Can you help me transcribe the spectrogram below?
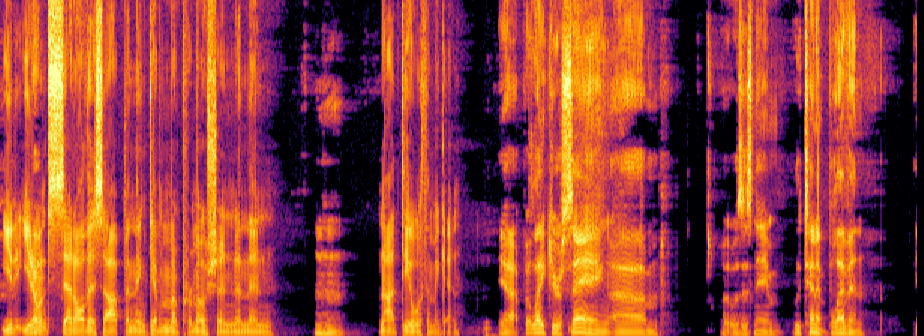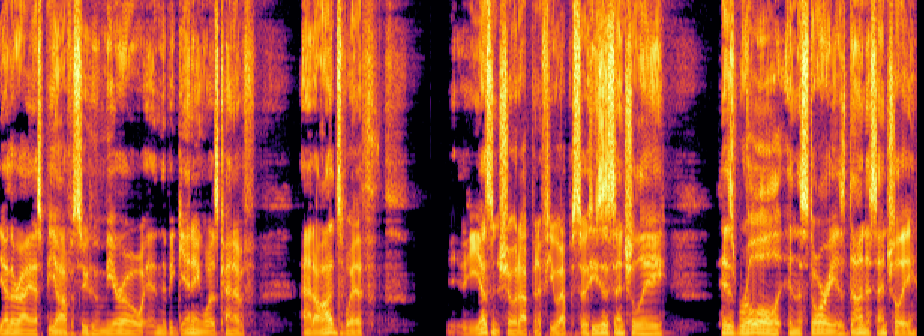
you, you don't set all this up and then give him a promotion and then hmm not deal with him again. Yeah, but like you're saying, um, what was his name? Lieutenant Blevin, the other ISB officer who Meero in the beginning was kind of at odds with. He hasn't showed up in a few episodes. He's essentially his role in the story is done. Essentially,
